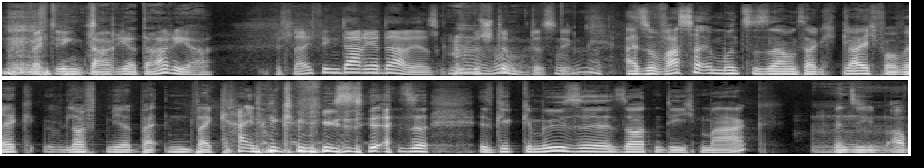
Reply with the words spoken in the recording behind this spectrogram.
Vielleicht wegen Daria Daria. Vielleicht wegen Daria Daria, das Mhm. bestimmt deswegen. Also Wasser im Mund zusammen, sage ich gleich vorweg, läuft mir bei, bei keinem Gemüse. Also es gibt Gemüsesorten, die ich mag. Wenn sie, Mm. auf,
